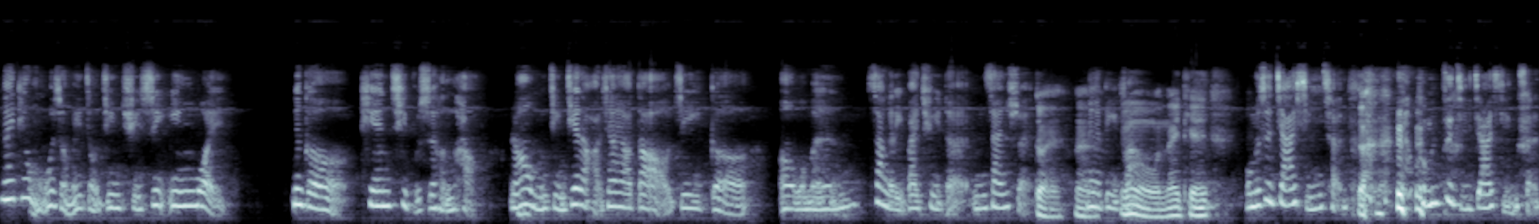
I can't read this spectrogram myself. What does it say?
那一天我们为什么没走进去，是因为那个天气不是很好，然后我们紧接着好像要到这个呃我们上个礼拜去的云山水，对，嗯那个地方因为方我那一天我们是加行程，对，我们自己加行程，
